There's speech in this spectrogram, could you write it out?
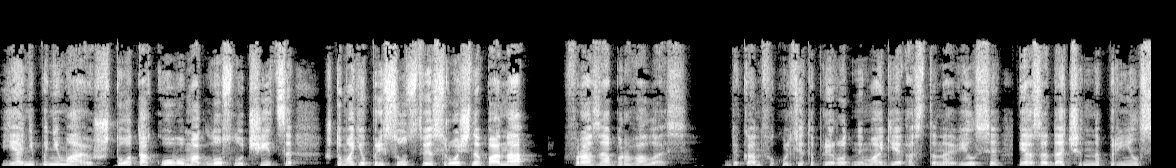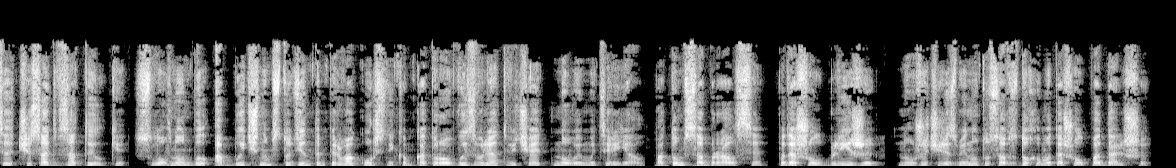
«Я не понимаю, что такого могло случиться, что мое присутствие срочно пона...» Фраза оборвалась. Декан факультета природной магии остановился и озадаченно принялся чесать в затылке, словно он был обычным студентом-первокурсником, которого вызвали отвечать новый материал. Потом собрался, подошел ближе, но уже через минуту со вздохом отошел подальше.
